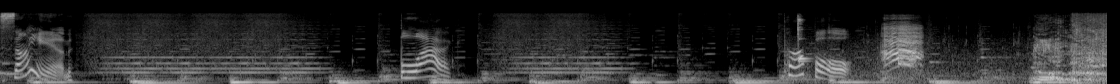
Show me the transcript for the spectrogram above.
cyan, purple. Ah! Hmm.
